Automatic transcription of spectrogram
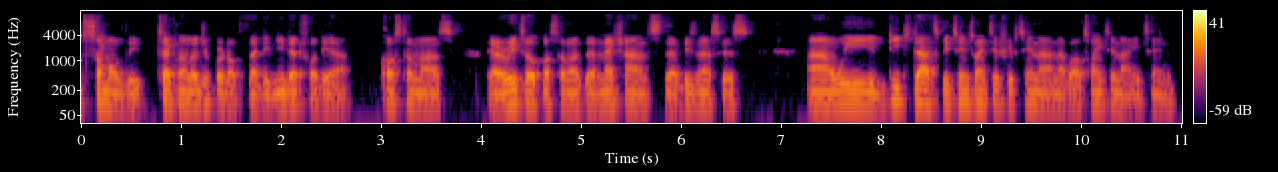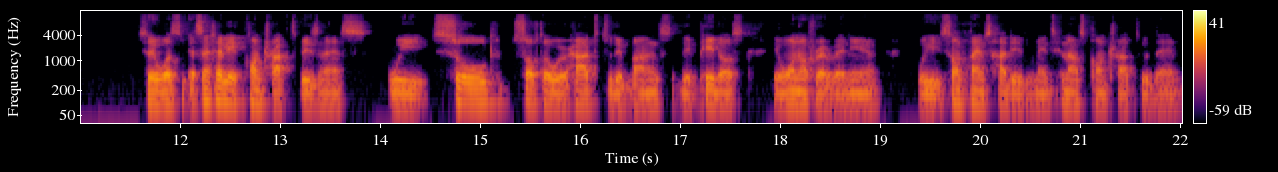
some of the technology products that they needed for their customers, their retail customers, their merchants, their businesses. And we did that between 2015 and about 2019. So it was essentially a contract business. We sold software we had to the banks. They paid us a one-off revenue. We sometimes had a maintenance contract with them.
